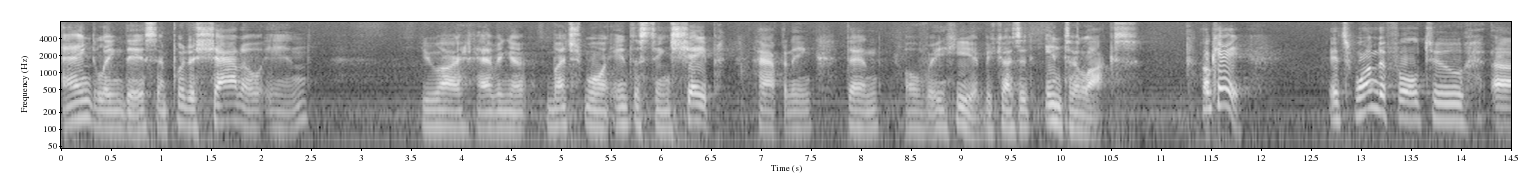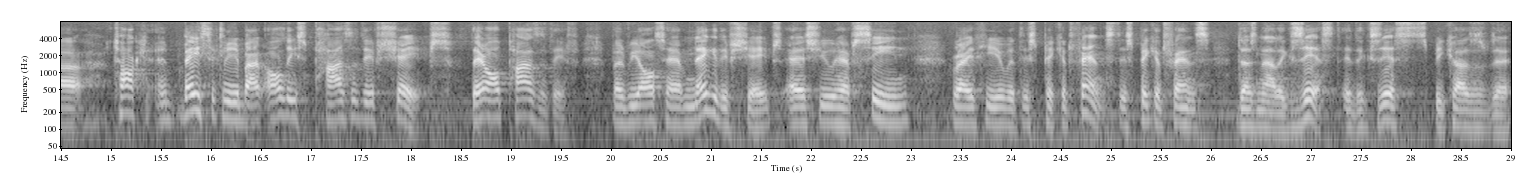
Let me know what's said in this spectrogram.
angling this and put a shadow in, you are having a much more interesting shape happening than over here because it interlocks. Okay, it's wonderful to uh, talk basically about all these positive shapes. They're all positive, but we also have negative shapes as you have seen right here with this picket fence. This picket fence does not exist. It exists because of the,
